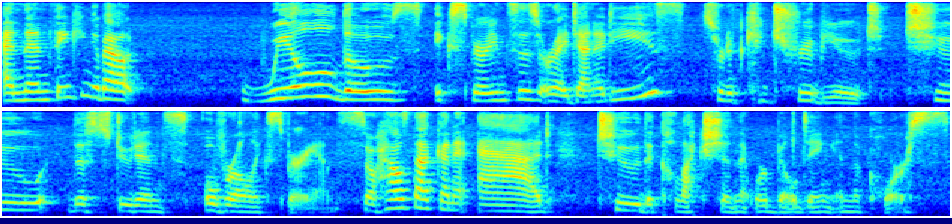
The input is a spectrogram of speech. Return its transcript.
And then thinking about will those experiences or identities sort of contribute to the student's overall experience? So, how's that going to add to the collection that we're building in the course?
